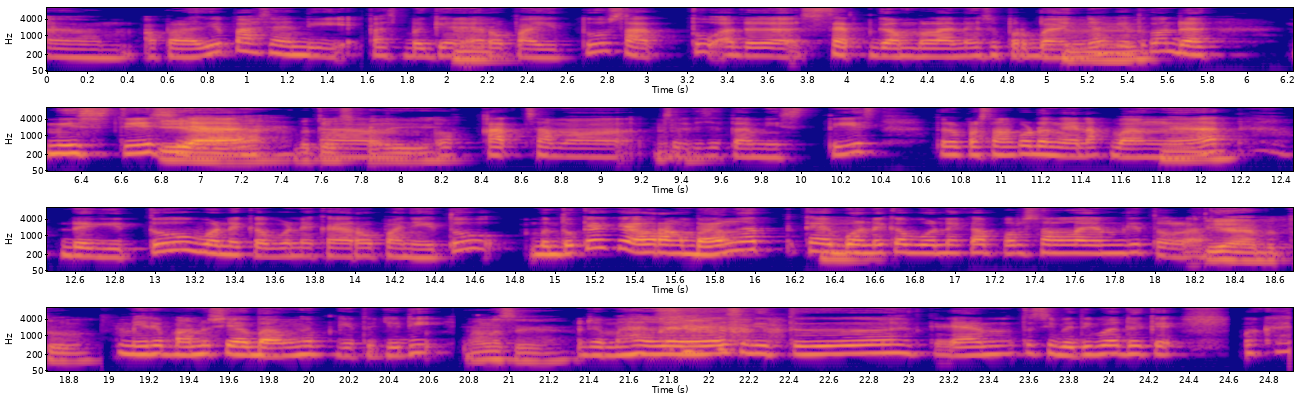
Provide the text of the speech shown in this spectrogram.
Em, apalagi pas yang di pas bagian Hmm. Eropa itu satu ada set gamelan yang super banyak Hmm. itu kan udah mistis Iya, ya. betul Em, sekali. lekat sama cerita-cerita mistis. Terus perasaan aku udah gak enak banget. Hmm. udah gitu boneka-boneka Eropanya itu bentuknya kayak orang banget. Kayak Hmm. boneka-boneka porselen gitu lah. Iya betul. Mirip manusia banget gitu. Jadi Males ya. udah males gitu kan. Terus tiba-tiba ada kayak oke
